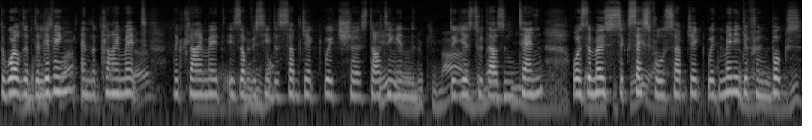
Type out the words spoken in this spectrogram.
the world of the living and the climate. The climate is obviously the subject which, uh, starting in the years 2010, was the most successful subject with many different books,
